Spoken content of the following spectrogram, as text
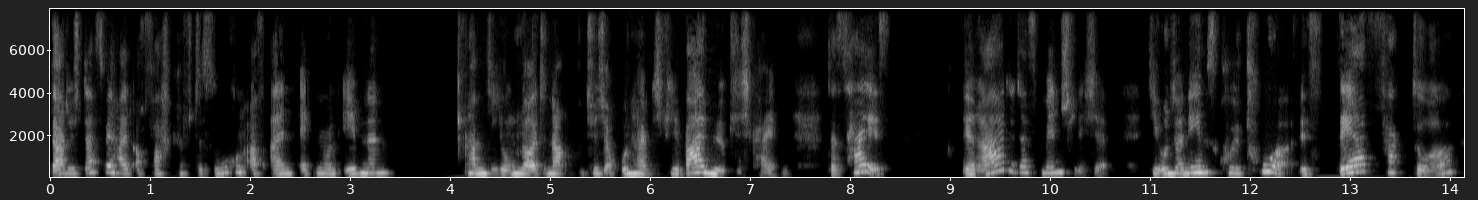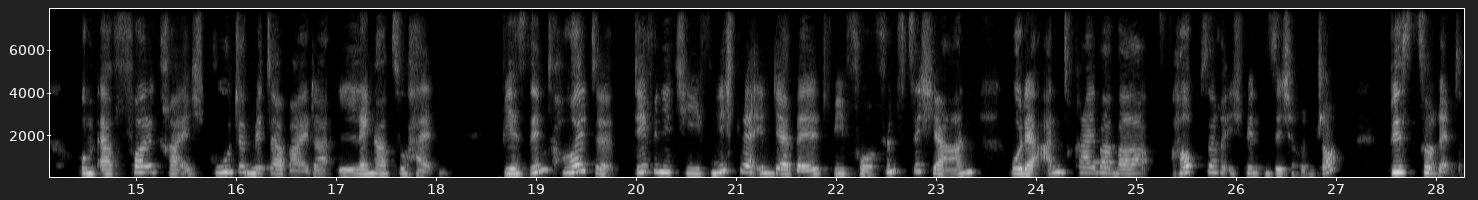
dadurch, dass wir halt auch Fachkräfte suchen auf allen Ecken und Ebenen, haben die jungen Leute natürlich auch unheimlich viele Wahlmöglichkeiten. Das heißt, gerade das Menschliche, die Unternehmenskultur ist der Faktor, um erfolgreich gute Mitarbeiter länger zu halten. Wir sind heute definitiv nicht mehr in der Welt wie vor 50 Jahren, wo der Antreiber war, Hauptsache, ich finde einen sicheren Job bis zur Rente.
